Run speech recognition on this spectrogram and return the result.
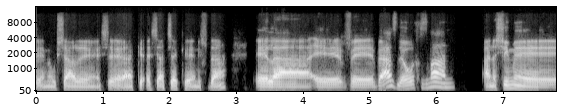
אה, מאושר אה, שה, שהצ'ק נפדה, אלא, ו, ואז לאורך זמן אנשים אה,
